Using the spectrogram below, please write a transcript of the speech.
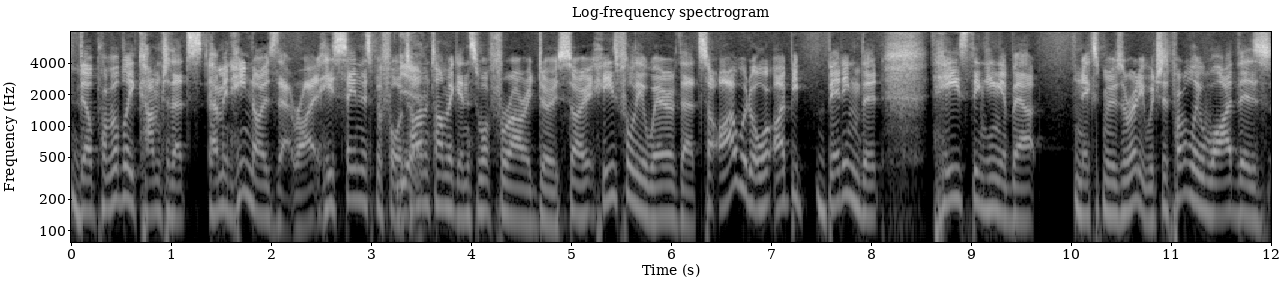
they'll probably come to that. I mean, he knows that, right? He's seen this before, Yeah. time and time again. This is what Ferrari do, so he's fully aware of that. So I would, I'd be betting that he's thinking about next moves already, which is probably why there's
